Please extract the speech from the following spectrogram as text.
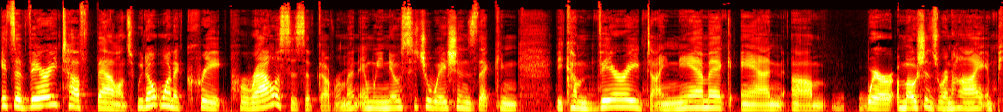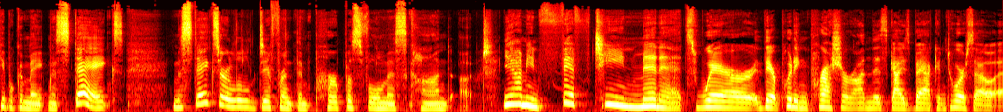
it's a very tough balance. We don't want to create paralysis of government, and we know situations that can become very dynamic and um, where emotions run high and people can make mistakes mistakes are a little different than purposeful misconduct. Yeah, I mean, 15 minutes where they're putting pressure on this guy's back and torso.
